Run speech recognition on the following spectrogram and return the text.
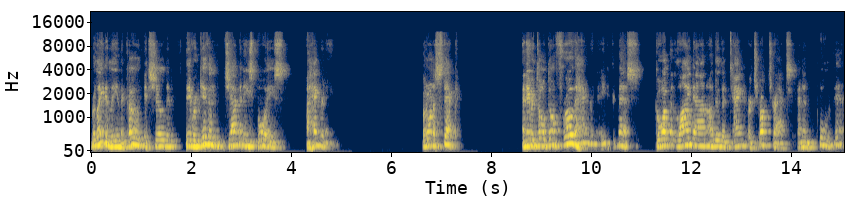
relatedly, in the code, it showed that they were given Japanese boys a hand grenade, but on a stick. And they were told, don't throw the hand grenade, you could miss. Go up and lie down under the tank or truck tracks and then pull the pin.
